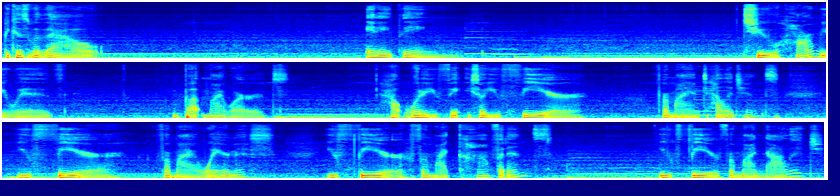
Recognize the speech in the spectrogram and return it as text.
Because without anything to harm you with but my words, how what do you feel? So you fear for my intelligence? You fear for my awareness? You fear for my confidence? You fear for my knowledge?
